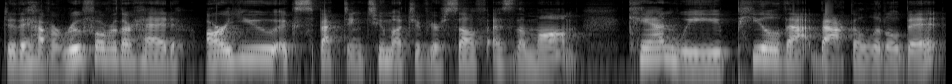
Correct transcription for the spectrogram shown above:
Do they have a roof over their head? Are you expecting too much of yourself as the mom? Can we peel that back a little bit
